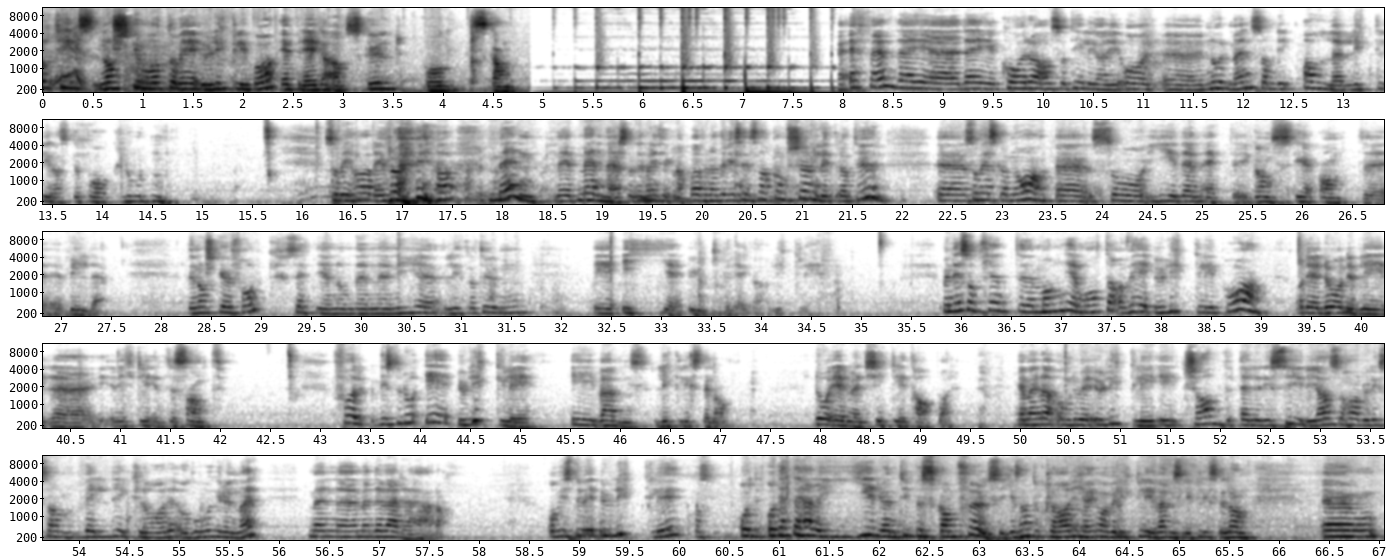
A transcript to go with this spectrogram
Vår tids norske måte å være ulykkelig på er prega av skuld og skam. De kåra altså tidligere i år eh, nordmenn som de aller lykkeligste på kloden. Så vi har det fra ja. Men det er et men her, så det trenger ikke klappe. For hvis jeg snakker om skjønnlitteratur, eh, som jeg skal nå, eh, så gir den et ganske annet eh, bilde. Det norske folk, sett gjennom den nye litteraturen, er ikke utprega lykkelig. Men det er som kjent mange måter å være ulykkelig på, og det er da det blir eh, virkelig interessant. For hvis du da er ulykkelig i verdens lykkeligste land, da er du en skikkelig taper. Jeg mener, Om du er ulykkelig i Tsjad eller i Syria, så har du liksom veldig klare og gode grunner. Men, eh, men det er verre her, da. Og hvis du er ulykkelig og, og, dette her gir jo en type skamfølelse. ikke sant? Du klarer ikke engang å være lykkelig i verdens lykkeligste land. Um,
